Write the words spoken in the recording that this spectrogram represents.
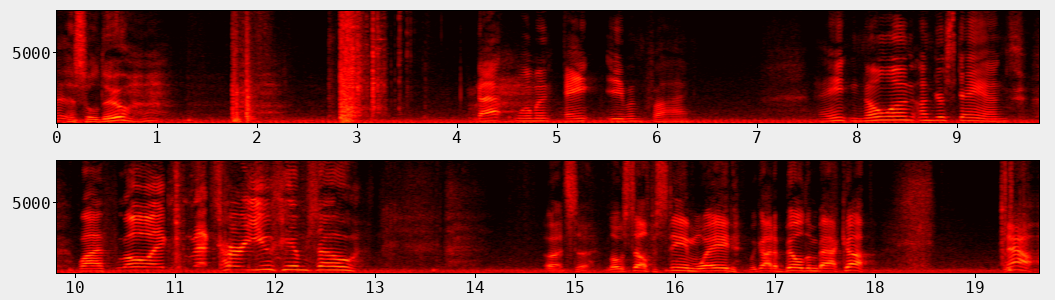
All right, this'll do. That woman ain't even fine. Ain't no one understands why Floyd lets her use him so. Oh, that's uh, low self-esteem, Wade. We got to build him back up. Now.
